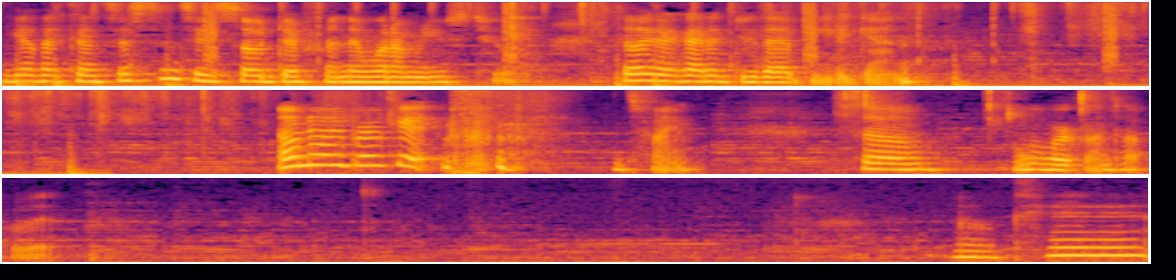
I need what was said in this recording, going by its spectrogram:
Yeah, the consistency is so different than what I'm used to feel like I gotta do that bead again. Oh no, I broke it! it's fine. So, we'll work on top of it. Okay.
